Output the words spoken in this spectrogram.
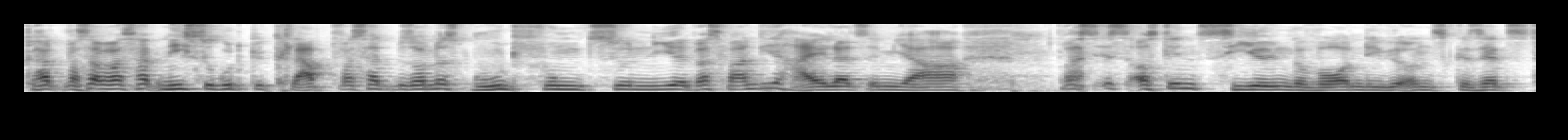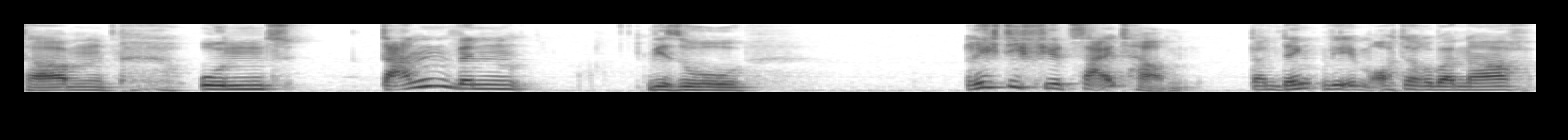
was, was hat nicht so gut geklappt, was hat besonders gut funktioniert, was waren die Highlights im Jahr, was ist aus den Zielen geworden, die wir uns gesetzt haben. Und dann, wenn wir so richtig viel Zeit haben, dann denken wir eben auch darüber nach,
